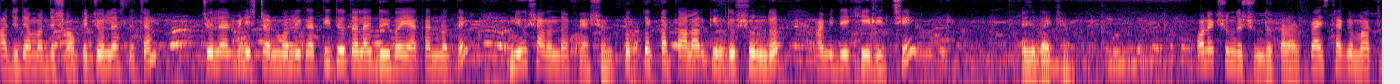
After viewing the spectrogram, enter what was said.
আর যদি আমাদের শপে চলে আসতে চান, চলে আসবেন ইস্টার্ন মল্লিকা তৃতীয় তলায় দুই বাই একান্নতে নিউ সানন্দা ফ্যাশন প্রত্যেকটা কালার কিন্তু সুন্দর। আমি দেখিয়ে দিচ্ছি। এই যে দেখেন। অনেক সুন্দর সুন্দর কালার। প্রাইস থাকবে মাত্র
